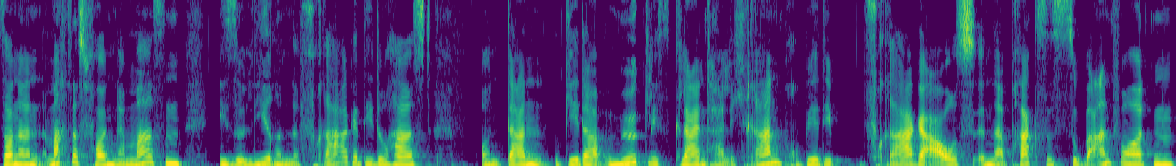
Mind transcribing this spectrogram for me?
sondern mach das folgendermaßen, isoliere eine Frage, die du hast und dann geh da möglichst kleinteilig ran, probier die Frage aus in der Praxis zu beantworten.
